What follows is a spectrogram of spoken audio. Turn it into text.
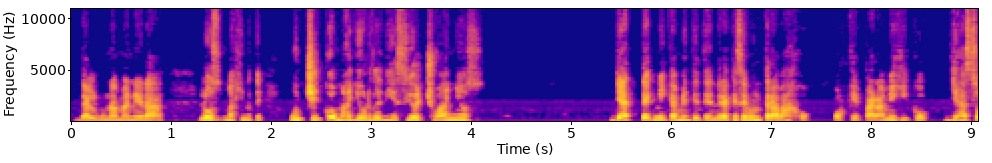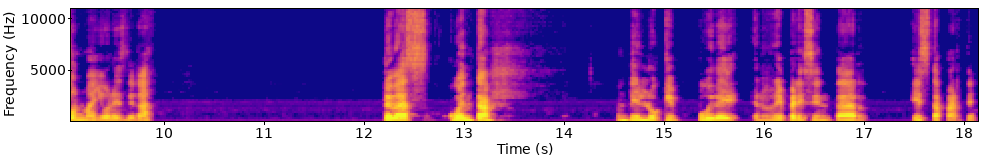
de alguna manera los, imagínate, un chico mayor de 18 años ya técnicamente tendría que ser un trabajo, porque para México ya son mayores de edad. ¿Te das cuenta de lo que puede representar esta parte?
